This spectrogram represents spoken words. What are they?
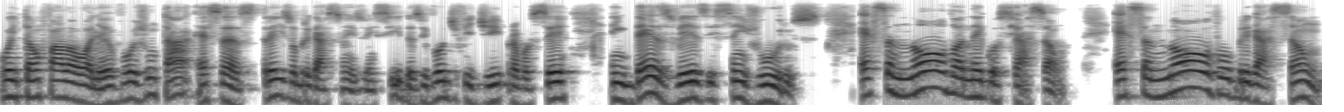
Ou então fala, olha, eu vou juntar essas três obrigações vencidas e vou dividir para você em 10 vezes sem juros. Essa nova negociação, essa nova obrigação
